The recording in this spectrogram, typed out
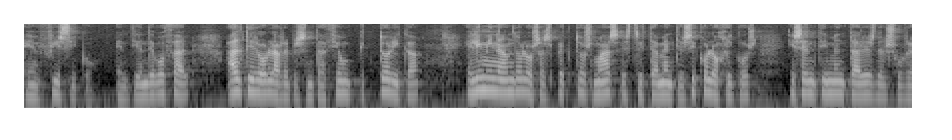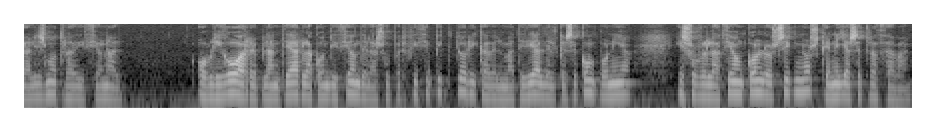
en físico, entiende Bozal, alteró la representación pictórica, eliminando los aspectos más estrictamente psicológicos y sentimentales del surrealismo tradicional. Obligó a replantear la condición de la superficie pictórica del material del que se componía y su relación con los signos que en ella se trazaban.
